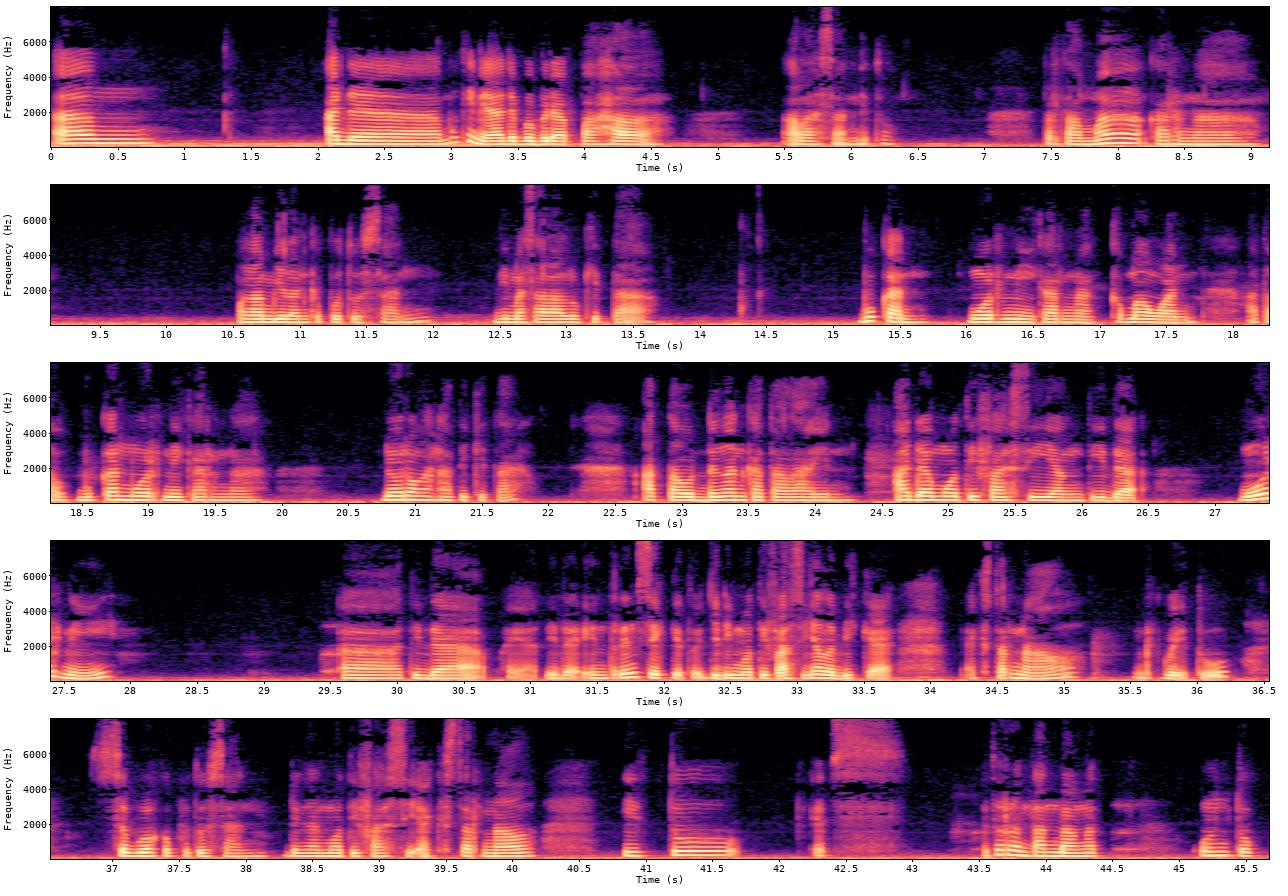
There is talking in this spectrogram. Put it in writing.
Um, ada mungkin ya ada beberapa hal alasan gitu. Pertama karena pengambilan keputusan di masa lalu kita bukan murni karena kemauan atau bukan murni karena dorongan hati kita atau dengan kata lain ada motivasi yang tidak murni uh, tidak apa ya tidak intrinsik gitu. Jadi motivasinya lebih kayak eksternal menurut gue itu. Sebuah keputusan dengan motivasi eksternal itu it's itu rentan banget untuk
